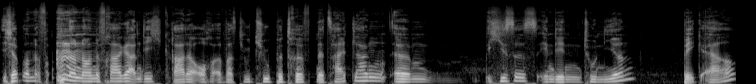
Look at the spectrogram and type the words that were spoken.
Ich habe noch, eine, noch eine Frage an dich, gerade auch äh, was YouTube betrifft. Eine Zeit lang ähm, hieß es in den Turnieren Big L,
